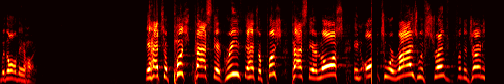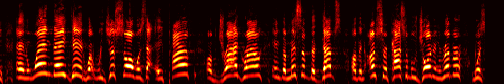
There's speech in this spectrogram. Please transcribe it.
with all their heart. They had to push past their grief, they had to push past their loss in order to arise with strength for the journey. And when they did, what we just saw was that a path of dry ground in the midst of the depths of an unsurpassable Jordan River was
